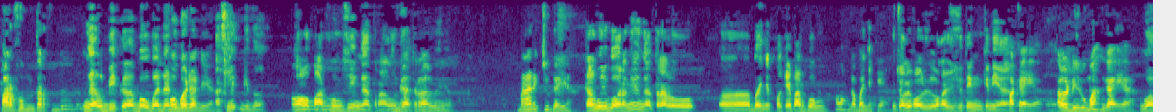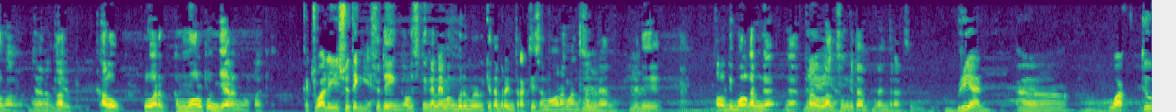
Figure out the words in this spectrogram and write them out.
parfum tertentu nggak lebih ke bau badan Bau badan ya? asli gitu Oh. kalau parfum sih nggak terlalu enggak deh. terlalu ya. Menarik juga ya. Karena gue juga orangnya nggak terlalu eh, banyak pakai parfum. Oh, nggak banyak ya? Kecuali kalau di lokasi syuting mungkin ya. Pakai ya. Kalau di rumah nggak ya? Gua nggak jarang. oke, Kalau- oke. Kalau keluar ke mall pun jarang mau pakai. Kecuali syuting ya? Syuting, kalau syuting kan emang benar-benar kita berinteraksi sama orang langsung Hmm, kan. hmm. Jadi kalau di mall kan nggak nggak terlalu Iya, iya. langsung kita berinteraksi. Brian, eh, waktu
